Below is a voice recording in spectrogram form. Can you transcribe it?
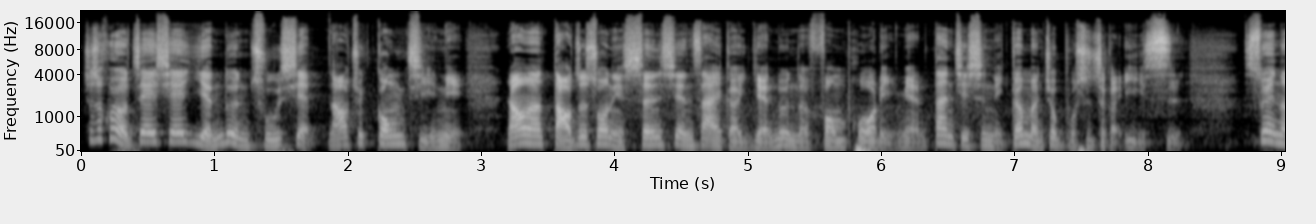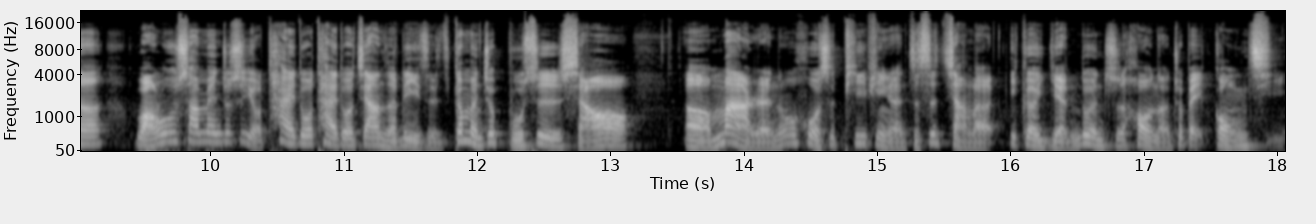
就是会有这些言论出现，然后去攻击你，然后呢导致说你深陷在一个言论的风波里面，但其实你根本就不是这个意思。所以呢，网络上面就是有太多太多这样的例子，根本就不是想要。呃，骂人或者是批评人，只是讲了一个言论之后呢，就被攻击，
